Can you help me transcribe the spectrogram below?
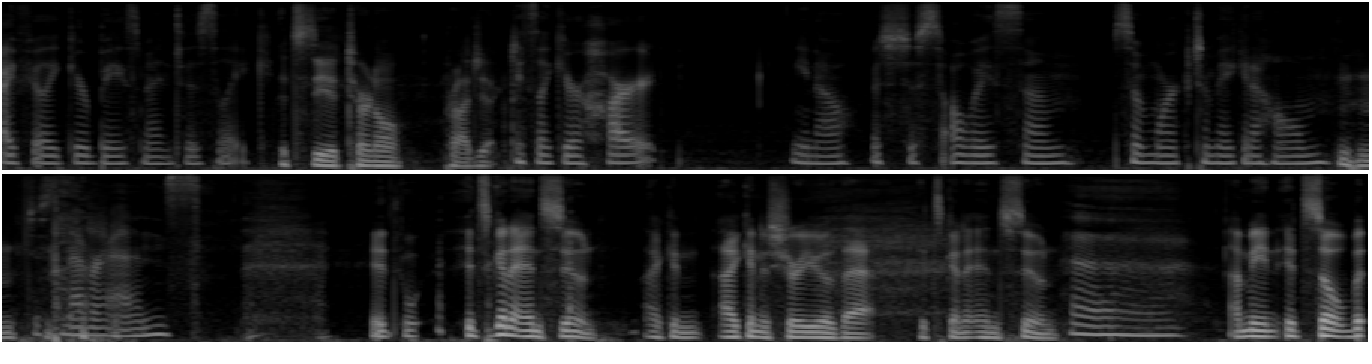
I feel like your basement is like. It's the eternal project. it's like your heart you know it's just always some some work to make it a home hmm just never ends It it's gonna end soon. I can I can assure you of that. It's gonna end soon. I mean, it's so but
